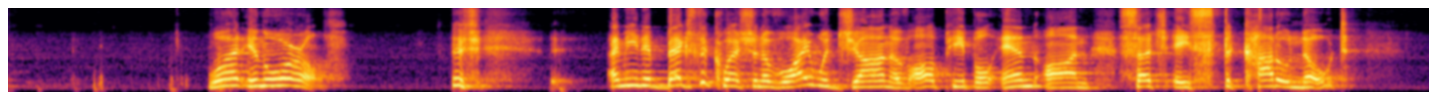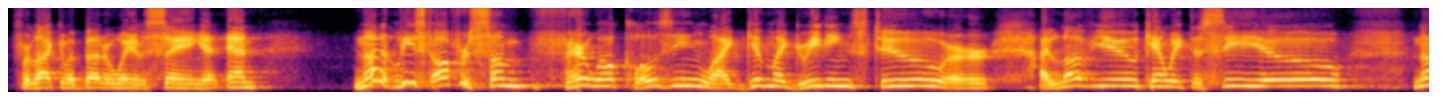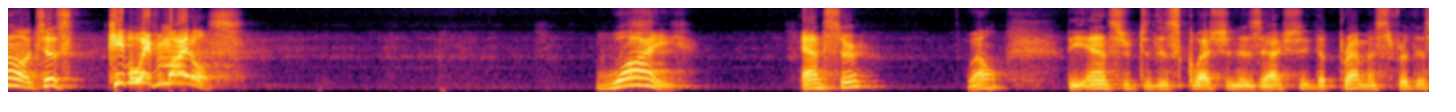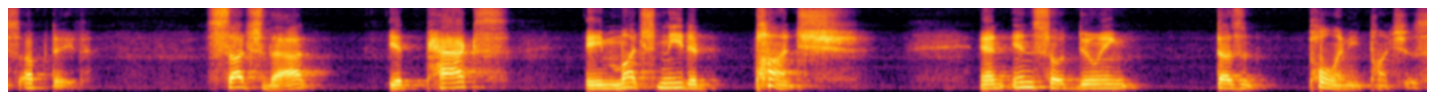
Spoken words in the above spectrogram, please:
What in the world? I mean, it begs the question of why would John, of all people, end on such a staccato note, for lack of a better way of saying it, and not at least offer some farewell closing like give my greetings to or I love you, can't wait to see you. No, just keep away from idols. Why? Answer? Well, the answer to this question is actually the premise for this update, such that it packs a much needed punch, and in so doing, doesn't pull any punches.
